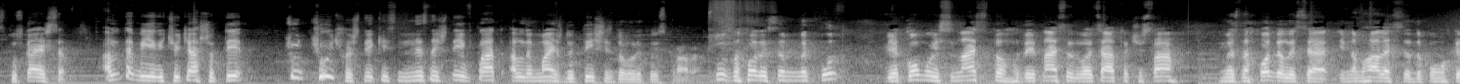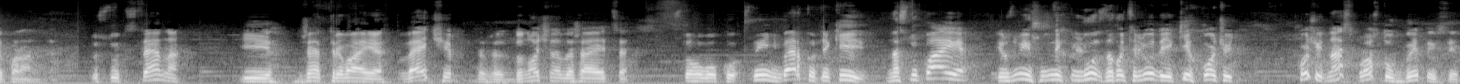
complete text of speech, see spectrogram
спускаєшся. Але в тебе є відчуття, що ти чуть-чуть, хоч не якийсь незначний вклад, але маєш дотичність до великої справи. Тут знаходився медпункт, в якому 18, 19, 20 числа ми знаходилися і намагалися допомогти пораненим. Ось тут сцена, і вже триває вечір, це вже до ночі наближається. З того боку стоїть Беркут, який наступає, і розуміє, що в них лю- знаходяться люди, які хочуть Хочуть нас просто вбити всіх.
